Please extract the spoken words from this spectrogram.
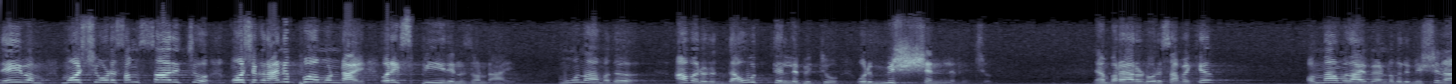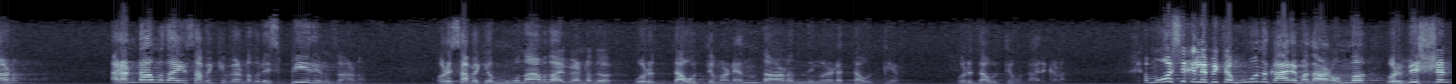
ദൈവം മോശയോട് സംസാരിച്ചു മോശക്ക് ഒരു അനുഭവം ഉണ്ടായി ഒരു എക്സ്പീരിയൻസ് ഉണ്ടായി. മൂന്നാമത് അവനൊരു ദൗത്യം ലഭിച്ചു ഒരു മിഷൻ ലഭിച്ചു. ഞാൻ പറയാറുണ്ട് ഒരു സഭയ്ക്ക് ഒന്നാമതായി വേണ്ടത് ഒരു വിഷനാണ് രണ്ടാമതായി സഭയ്ക്ക് വേണ്ടത് ഒരു എക്സ്പീരിയൻസ് ആണ് ഒരു സഭയ്ക്ക് മൂന്നാമതായി വേണ്ടത് ഒരു ദൗത്യമാണ്. എന്താണ് നിങ്ങളുടെ ദൗത്യം? ഒരു ദൗത്യം ഉണ്ടായിരിക്കണം. മോശയ്ക്ക് ലഭിച്ച മൂന്ന് കാര്യം അതാണ്. ഒന്ന് ഒരു വിഷൻ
